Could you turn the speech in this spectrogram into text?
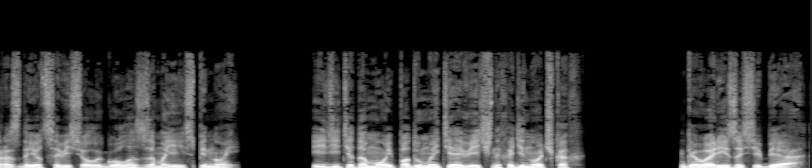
Раздается веселый голос за моей спиной. «Идите домой, подумайте о вечных одиночках». «Говори за себя»,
